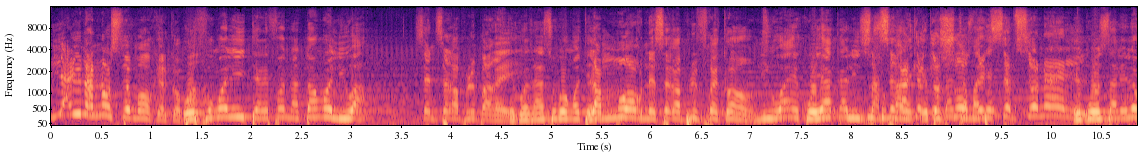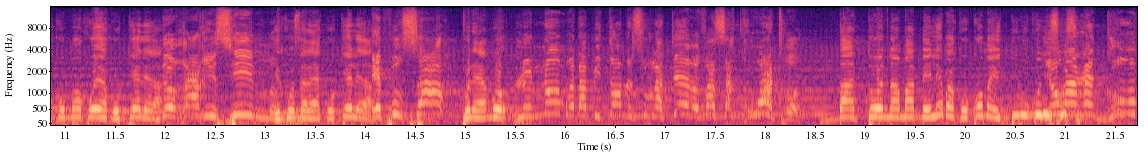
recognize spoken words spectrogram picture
il y a une annonce de mort quelque part. Ce ne sera plus pareil. La mort ne sera plus fréquente. Ça sera quelque chose d'exceptionnel, de rarissime. Et pour ça, le nombre d'habitants sur la terre va s'accroître. Il y aura un grand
